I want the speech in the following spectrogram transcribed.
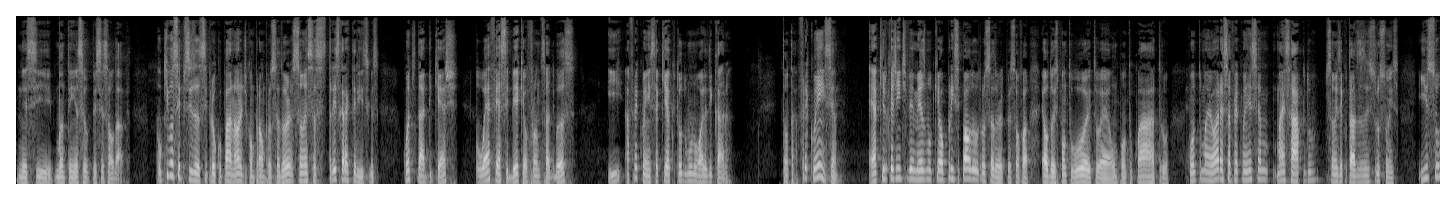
nesse mantenha seu PC saudável. O que você precisa se preocupar na hora de comprar um processador são essas três características: quantidade de cache, o FSB, que é o frontside bus, e a frequência, que é o que todo mundo olha de cara. Então tá, frequência é aquilo que a gente vê mesmo que é o principal do processador, que o pessoal fala, é o 2.8, é 1.4. Quanto maior essa frequência, mais rápido são executadas as instruções. Isso,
